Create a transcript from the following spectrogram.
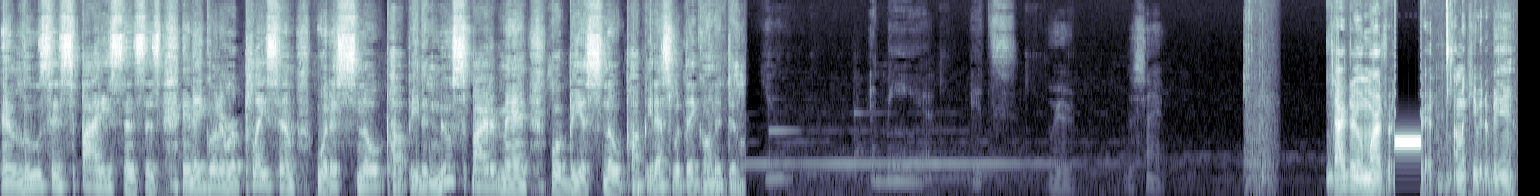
and lose his spidey senses, and they're going to replace him with a snow puppy. The new Spider-Man will be a snow puppy. That's what they're going to do. and me, it's We're the same. Dr. Umar's I'm gonna keep it a bean.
